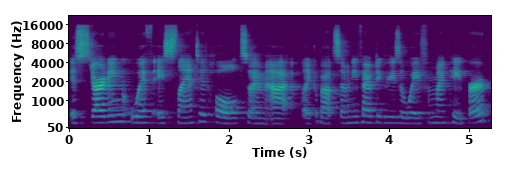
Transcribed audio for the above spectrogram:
is starting with a slanted hold. So I'm at like about 75 degrees away from my paper.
